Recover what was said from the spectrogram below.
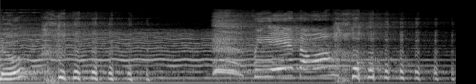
Lho. Piye to?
